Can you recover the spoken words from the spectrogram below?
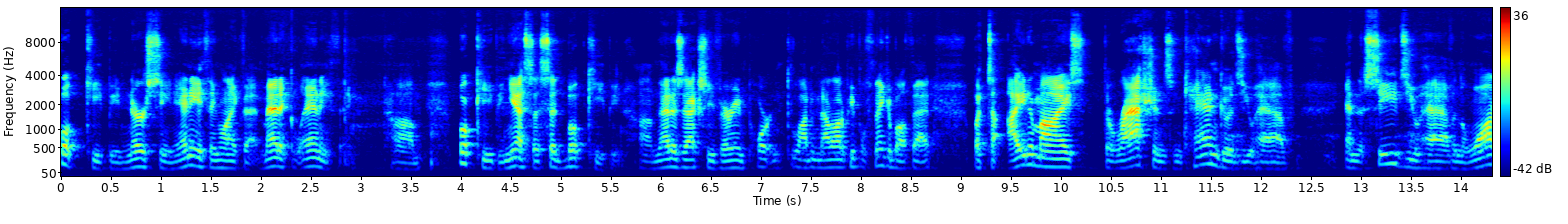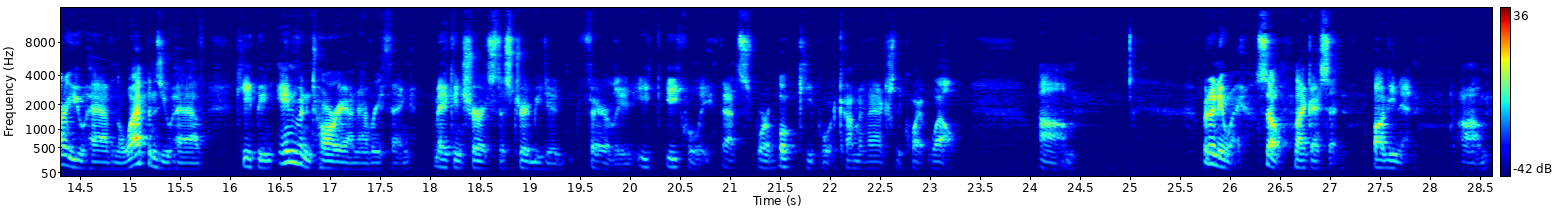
bookkeeping, nursing, anything like that, medical, anything. Um, bookkeeping, yes, I said bookkeeping. Um, that is actually very important. A lot of, not a lot of people think about that. But to itemize the rations and canned goods you have, and the seeds you have, and the water you have, and the weapons you have, keeping inventory on everything, making sure it's distributed fairly and e equally. That's where a bookkeeper would come in actually quite well. Um, but anyway, so like I said, bugging in. Um,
